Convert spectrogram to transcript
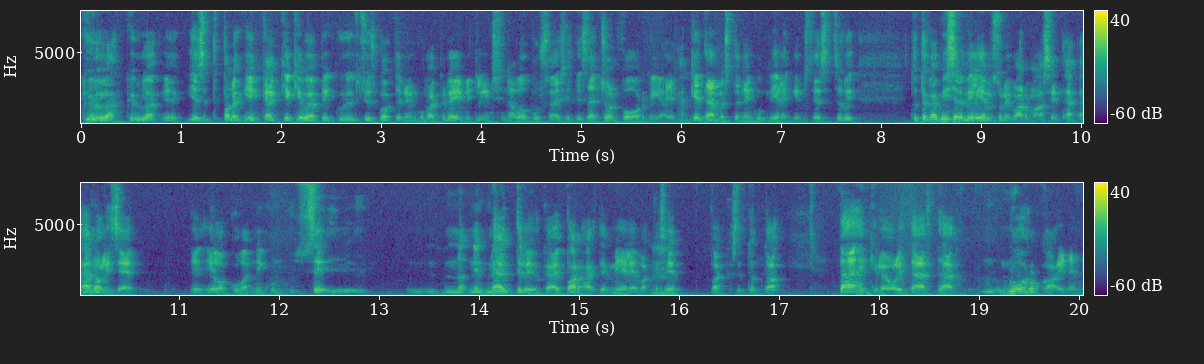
Kyllä, kyllä. Ja, ja sitten paljonkin kaikkia kivoja pikku yksityiskohtia, niin kuin vaikka David Lynch siinä lopussa esitti sitä John Fordia ja kaikkea tämmöistä niin kuin mielenkiintoista. Ja sitten se oli, totta kai Michelle Williams oli varmaan se, että hän oli se elokuva, niin kuin se nä, niin kuin näyttely, joka ei parhaiten mieleen, vaikka Mm. se, vaikka se tota, päähenkilö oli tämä, tämä nuorukainen.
